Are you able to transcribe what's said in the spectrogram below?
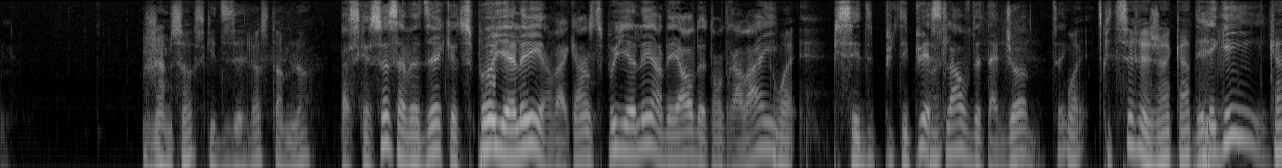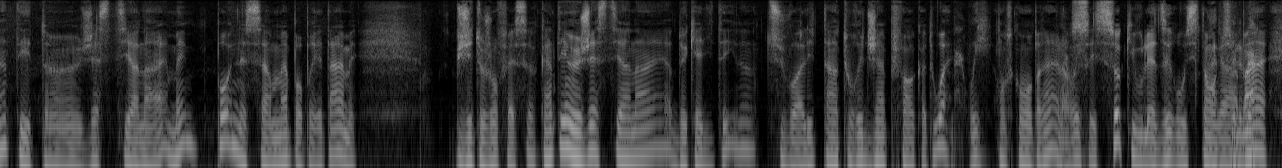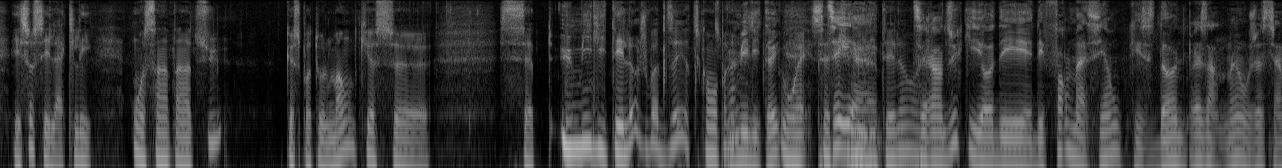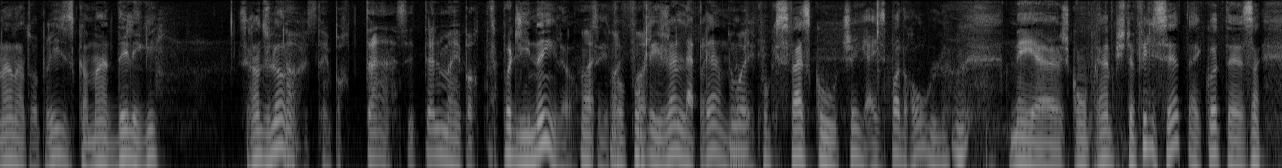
J'aime ça, ce qu'il disait là, cet homme-là. Parce que ça, ça veut dire que tu peux y aller en vacances, tu peux y aller en dehors de ton travail, Ouais, puis t'es plus esclave de ta job. ouais. Puis tu sais, Régent, quand Délégué. quand tu es un gestionnaire, même pas nécessairement propriétaire, mais puis j'ai toujours fait ça. Quand tu es un gestionnaire de qualité, là, tu vas aller t'entourer de gens plus forts que toi. Ben oui. On se comprend? Alors, oui. c'est ça qu'il voulait dire aussi ton grand-père. Et ça, c'est la clé. On s'entend-tu que c'est pas tout le monde qui a ce, cette humilité-là, je vais te dire, tu comprends? Humilité. Oui, cette euh, humilité-là. ouais. C'est rendu qu'il y a des, des formations qui se donnent présentement aux gestionnaires d'entreprise, comment déléguer. C'est rendu là. Ah, c'est important. C'est tellement important. C'est pas de l'inné, là. Ouais, Il faut, ouais, faut ouais. que les gens l'apprennent. Il faut qu'ils se fassent coacher. Hey, c'est pas drôle, là. Mais euh, je comprends. Puis je te félicite. Écoute, euh,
